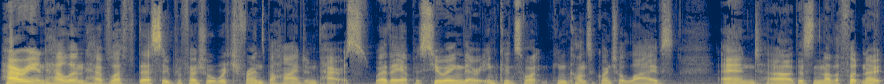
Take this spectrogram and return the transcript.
Harry and Helen have left their superficial rich friends behind in Paris, where they are pursuing their inconse- inconsequential lives. And uh, this is another footnote.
